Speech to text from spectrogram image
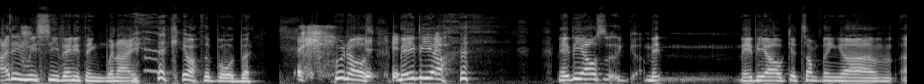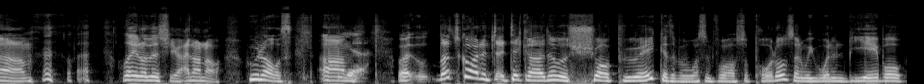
I didn't receive anything when I came off the board, but who knows? Maybe I'll, maybe I'll, maybe I'll get something um, um, later this year. I don't know. Who knows? Um, Yeah. But let's go ahead and t- take another short break because if it wasn't for our supporters, then we wouldn't be able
